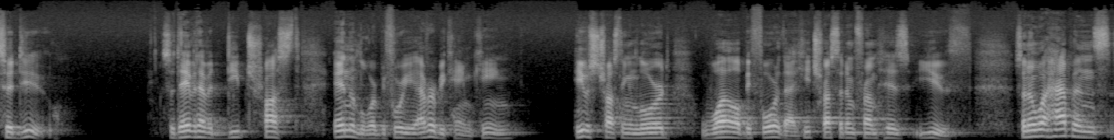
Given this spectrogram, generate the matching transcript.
to do. So David had a deep trust in the Lord before he ever became king. He was trusting the Lord well before that. He trusted him from his youth. So now what happens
